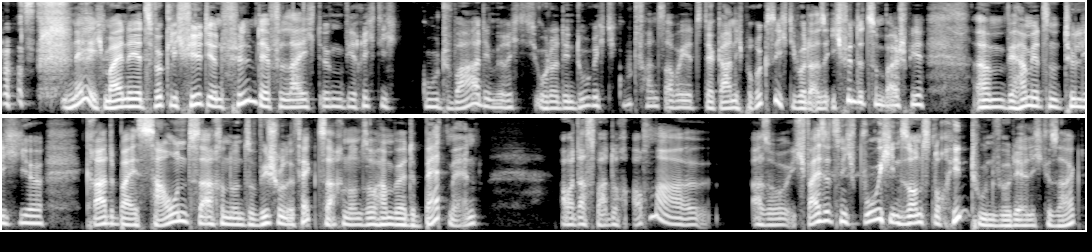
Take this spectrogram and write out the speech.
Nee, ich meine, jetzt wirklich fehlt dir ein Film, der vielleicht irgendwie richtig gut war, den wir richtig, oder den du richtig gut fandst, aber jetzt der gar nicht berücksichtigt wurde. Also ich finde zum Beispiel, ähm, wir haben jetzt natürlich hier gerade bei Sound-Sachen und so Visual Effect-Sachen und so haben wir The Batman. Aber das war doch auch mal, also ich weiß jetzt nicht, wo ich ihn sonst noch hintun würde, ehrlich gesagt.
